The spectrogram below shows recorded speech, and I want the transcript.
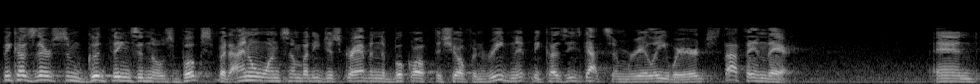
Because there's some good things in those books, but I don't want somebody just grabbing the book off the shelf and reading it because he's got some really weird stuff in there. And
